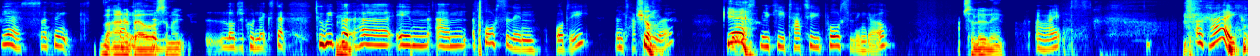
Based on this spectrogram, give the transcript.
yes, I think like Annabelle or the- something. Logical next step. Could we Hmm. put her in um, a porcelain body and tattoo Sure. her? Yeah, spooky tattooed porcelain girl. absolutely. All right. Okay.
